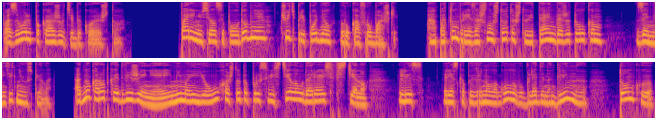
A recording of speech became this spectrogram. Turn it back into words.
«Позволь, покажу тебе кое-что». Парень уселся поудобнее, чуть приподнял рукав рубашки. А потом произошло что-то, что и Тайн даже толком заметить не успела. Одно короткое движение, и мимо ее уха что-то просвистело, ударяясь в стену. Лис резко повернула голову, глядя на длинную, тонкую,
